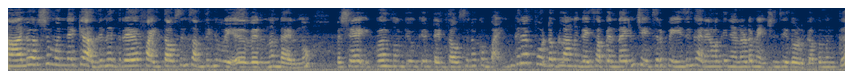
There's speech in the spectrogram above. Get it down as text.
നാല് വർഷം മുന്നേക്ക് അതിന് എത്ര ഫൈവ് തൗസൻഡ് സംതിങ് വരുന്നുണ്ടായിരുന്നു. പക്ഷെ ഇപ്പൊ നോക്കി നോക്കി ടെൻ തൗസൻഡ് ഒക്കെ ഭയങ്കര അഫോർഡബിൾ ആണ് ഗൈസ് അപ്പൊ എന്തായാലും ചേച്ചിയുടെ പേജും കാര്യങ്ങളൊക്കെ ഞാനിവിടെ മെൻഷൻ ചെയ്ത് കൊടുക്കാം. അപ്പൊ നിങ്ങൾക്ക്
